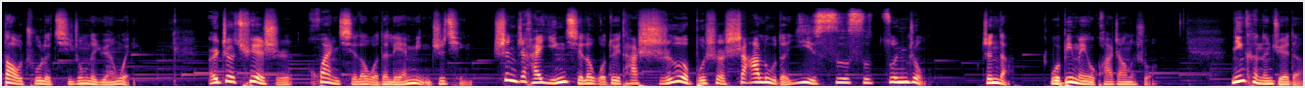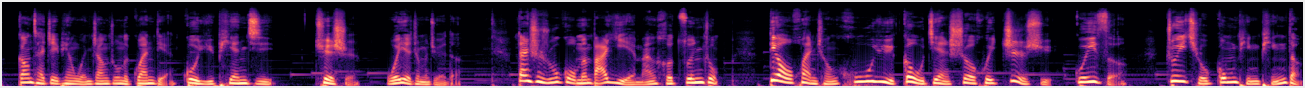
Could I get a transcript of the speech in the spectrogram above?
道出了其中的原委。而这确实唤起了我的怜悯之情，甚至还引起了我对他十恶不赦杀戮的一丝丝尊重。真的，我并没有夸张地说。您可能觉得刚才这篇文章中的观点过于偏激，确实，我也这么觉得。但是，如果我们把野蛮和尊重调换成呼吁构建社会秩序规则、追求公平平等，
